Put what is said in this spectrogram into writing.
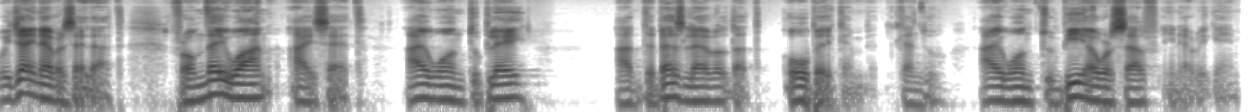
which I never said that. From day one, I said, I want to play at the best level that AaB can, can do. I want to be ourselves in every game.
